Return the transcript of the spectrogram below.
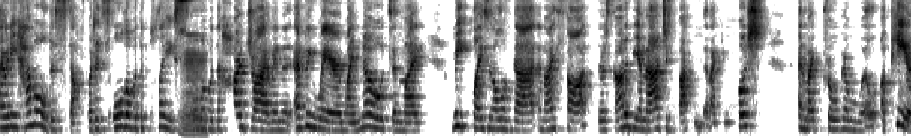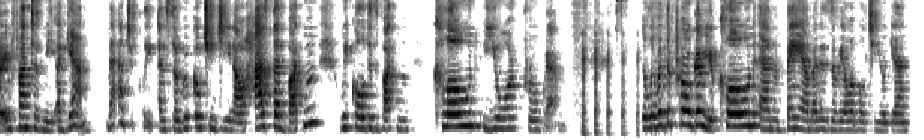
I already have all this stuff, but it's all over the place, mm. all over the hard drive and everywhere, my notes and my replays and all of that. And I thought there's got to be a magic button that I can push and my program will appear in front of me again magically. And so Group Coaching Genie now has that button. We call this button clone your program. so deliver the program, you clone, and bam, it is available to you again.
